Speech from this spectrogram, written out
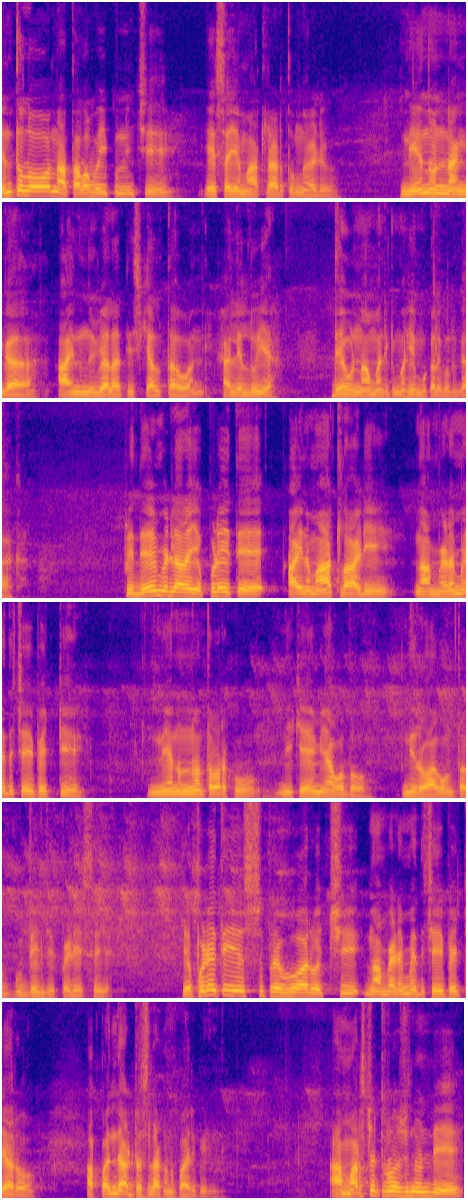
ఇంతలో నా తల వైపు నుంచి ఏసయ్య మాట్లాడుతున్నాడు నేనుండగా ఆయన నువ్వెలా తీసుకెళ్తావు? అని. అల్లెలుయ్య దేవుడు నా నామానికి మహిమ కలుగును గాక. ఇప్పుడు దేవుని బిడ్డారా ఎప్పుడైతే ఆయన మాట్లాడి నా మెడ మీద చేపెట్టి నేనున్నంత వరకు నీకేమీ అవ్వదో నీ రోగం తగ్గుద్ది అని చెప్పాడు ఏసయ్య. ఎప్పుడైతే యేసు ప్రభువారు వచ్చి నా మెడ మీద చేపెట్టారో ఆ పంది అడ్రస్ లేకుండా పారిపోయింది. ఆ మరుసటి రోజు నుండి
